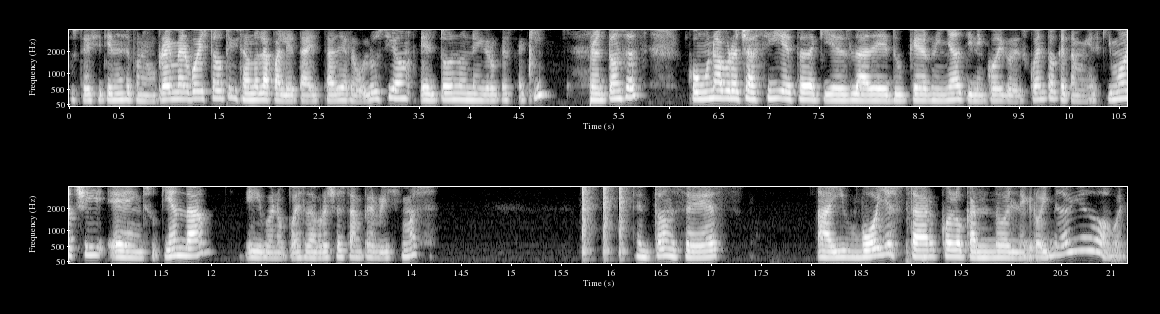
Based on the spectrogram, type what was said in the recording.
Ustedes si tienen se ponen un primer. Voy a estar utilizando la paleta esta de Revolución, el tono negro que está aquí. Bueno, entonces, con una brocha así, esta de aquí es la de Duker Niñas, tiene código de descuento que también es Kimochi en su tienda. Y bueno, pues las brochas están perrísimas. Entonces, ahí voy a estar colocando el negro. ¿Y me da miedo? Bueno,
